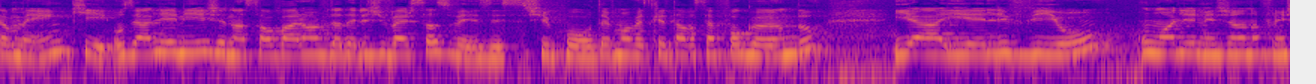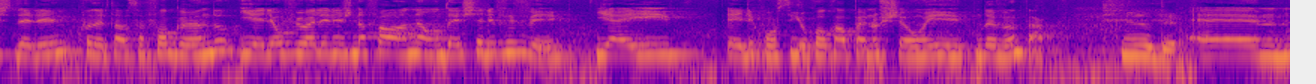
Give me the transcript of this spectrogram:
também que os alienígenas salvaram a vida dele diversas vezes. Tipo, teve uma vez que ele tava se afogando e aí ele viu um alienígena na frente dele quando ele tava se afogando e ele ouviu o alienígena falar: "Não, deixa ele viver". E aí ele conseguiu colocar o pé no chão e levantar. Meu Deus. É,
